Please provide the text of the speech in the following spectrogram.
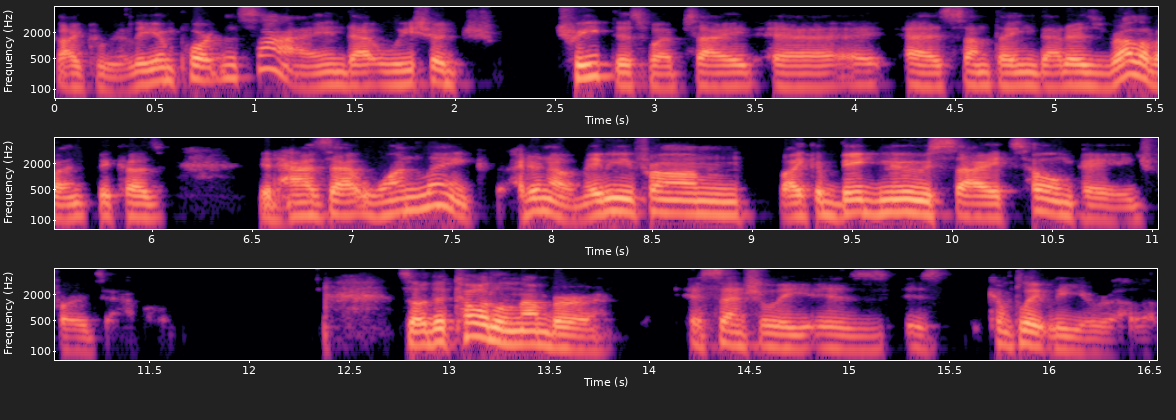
like really important sign that we should treat this website uh, as something that is relevant because it has that one link. I don't know, maybe from like a big news site's homepage, for example. So the total number essentially is, is completely irrelevant.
